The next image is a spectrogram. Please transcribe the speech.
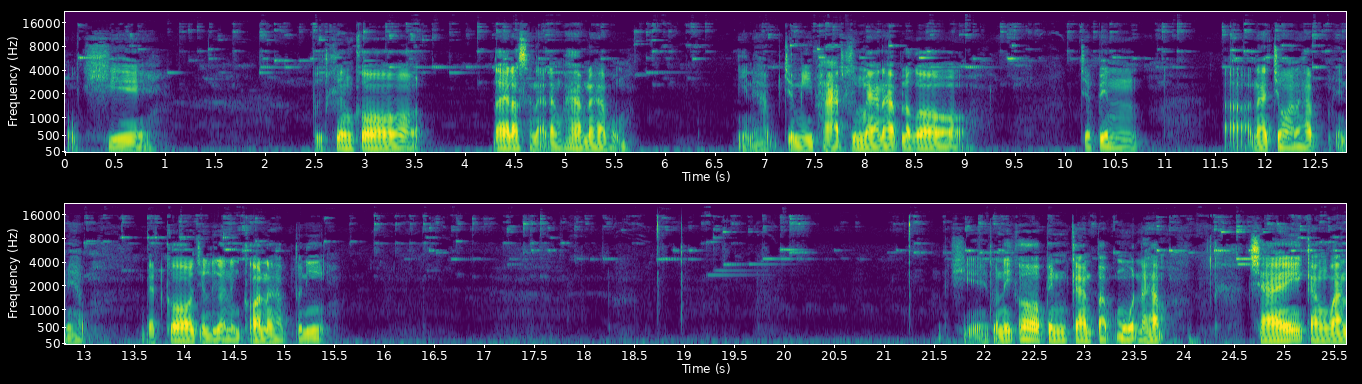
โอเค เปิดเครื่องก็ได้ลักษณะดังภาพนะครับผมนี่นะครับจะมีผาดขึ้นมานะครับ แล้วก็จะเป็นหน้าจอนะครับเห็นไหมครับ แบตก็จะเหลือหนึ่งก้อนนะครับตัวนี้ ตัวนี้ก็เป็นการปรับโหมดนะครับ ใช้กลางวัน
